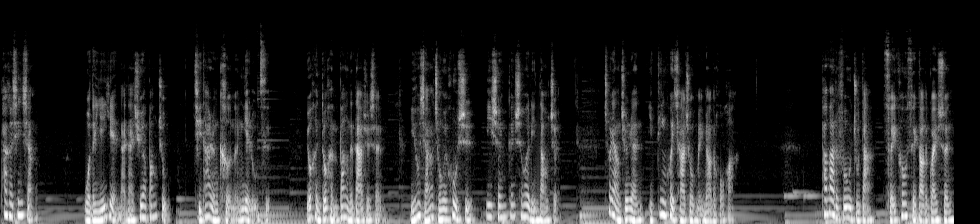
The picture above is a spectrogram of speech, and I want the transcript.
帕克心想：我的爷爷奶奶需要帮助，其他人可能也如此。有很多很棒的大学生，以后想要成为护士、医生跟社会领导者，这两群人一定会擦出美妙的火花。Papa 的服务主打随口随到的乖孙，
